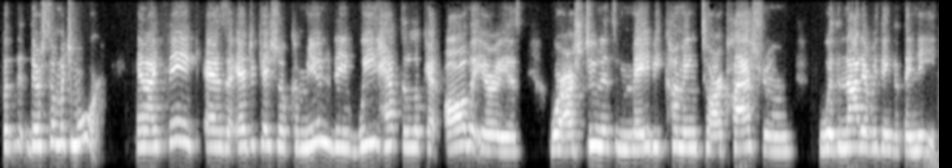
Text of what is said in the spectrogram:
but th- there's so much more. And I think as an educational community, we have to look at all the areas where our students may be coming to our classroom with not everything that they need.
